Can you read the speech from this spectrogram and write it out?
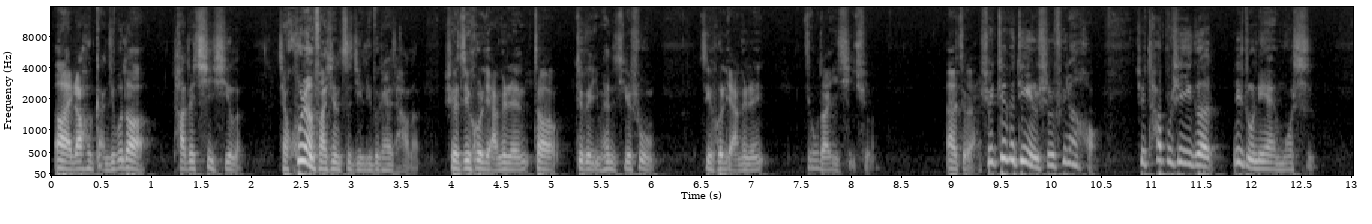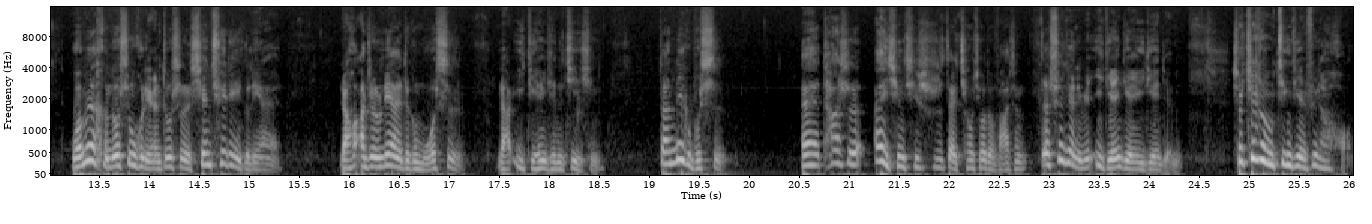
啊，然后感觉不到他的气息了，才忽然发现自己离不开他了，所以最后两个人到这个影片的结束，最后两个人走到一起去了，啊，对？所以这个电影是非常好，就它不是一个那种恋爱模式，我们很多生活里面都是先确定一个恋爱，然后按照恋爱这个模式。然后一天一天的进行，但那个不是，哎，它是爱情，其实是在悄悄的发生，在世界里面一点点、一点点的，所以这种境界非常好。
